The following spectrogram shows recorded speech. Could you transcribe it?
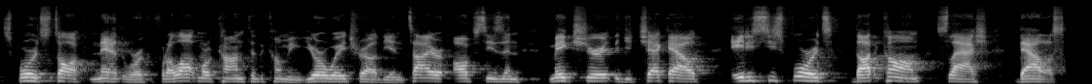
sports talk network for a lot more content coming your way throughout the entire offseason. Make sure that you check out atozsports.com slash Dallas.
